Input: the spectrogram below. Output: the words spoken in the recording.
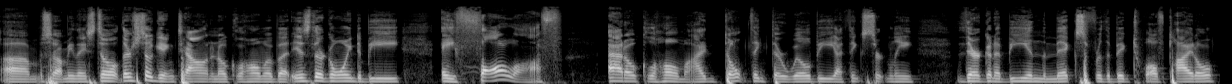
Um, so I mean, they still they're still getting talent in Oklahoma, but is there going to be a fall off at Oklahoma. I don't think there will be. I think certainly they're going to be in the mix for the Big 12 title.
